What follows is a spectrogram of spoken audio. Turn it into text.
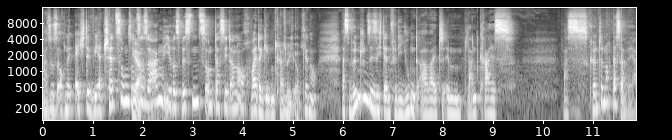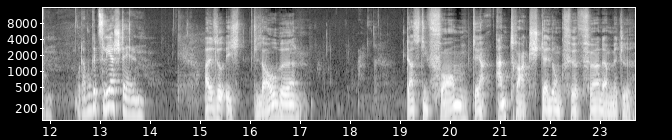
Also es ist auch eine echte Wertschätzung sozusagen ja. ihres Wissens und dass sie dann auch weitergeben können. Durchaus. Genau. Was wünschen Sie sich denn für die Jugendarbeit im Landkreis? Was könnte noch besser werden? Oder wo gibt es Leerstellen? Also ich glaube, dass die Form der Antragstellung für Fördermittel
